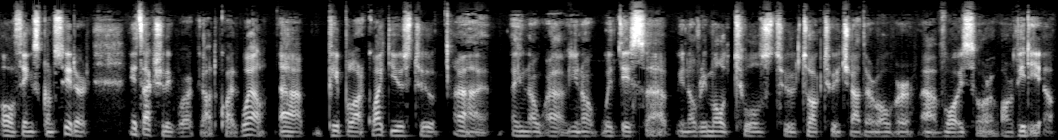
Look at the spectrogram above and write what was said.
all things considered, it's actually worked out quite well. people are quite used to, you know, you know, with these, you know, remote tools to talk to each other over uh, voice or, or video.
